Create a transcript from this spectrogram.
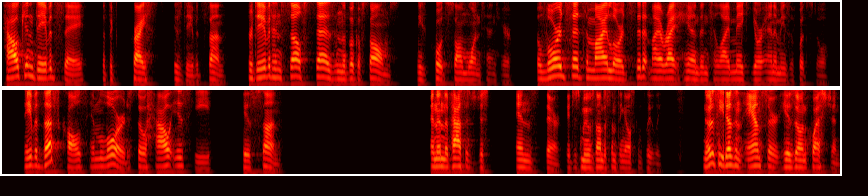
How can David say that the Christ is David's son? For David himself says in the book of Psalms, he quotes Psalm 110 here The Lord said to my Lord, Sit at my right hand until I make your enemies a footstool. David thus calls him Lord. So how is he his son? And then the passage just ends there. It just moves on to something else completely. Notice he doesn't answer his own question.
